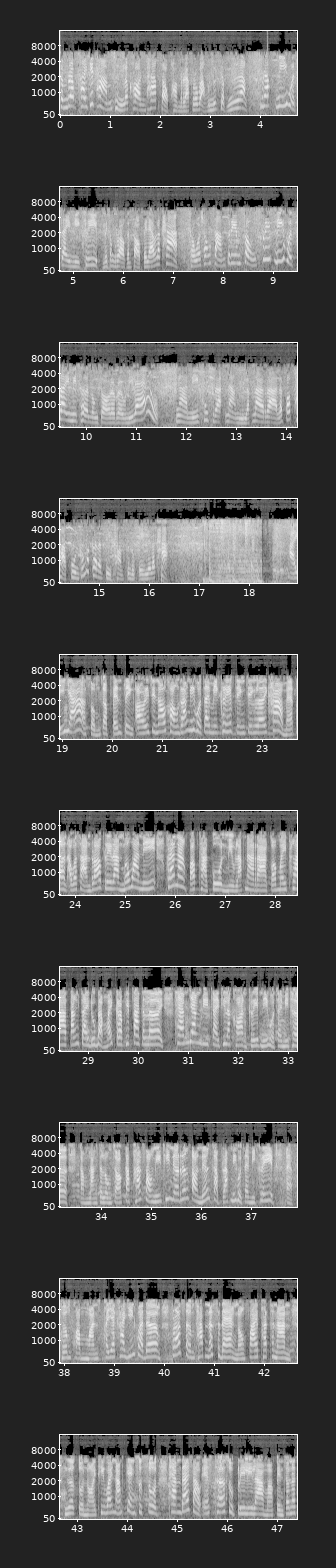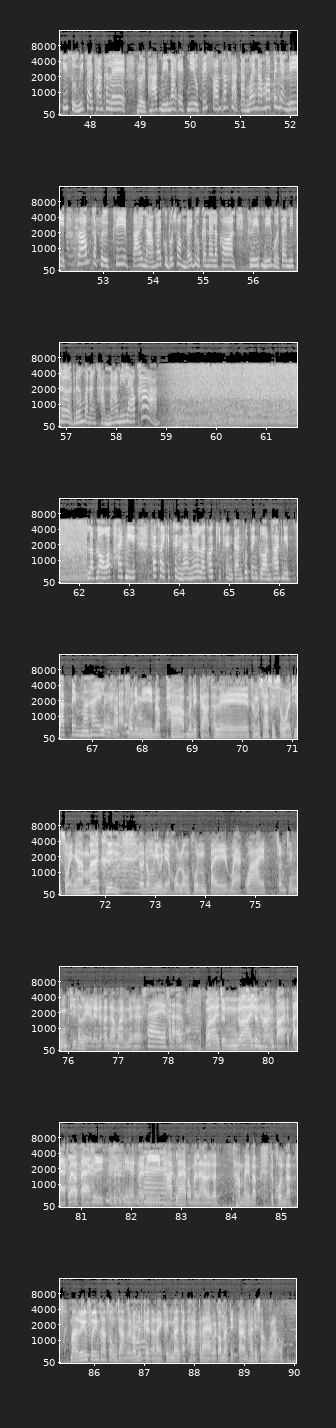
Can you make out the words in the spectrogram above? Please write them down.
สำหรับใครที่ถามถึงละครภาคต่อความรักระหว่างมนุษย์กับเงือก รักนี้หัวใจมีครีบไม่ต้องรอกันต่อไปแล้วล่ะค่ะ เพราะว่าช่องสามเตรียมส่งครีบนี้หัวใจมีเธอลงจอเร็วๆนี้แล้ว งานนี้คู่พระนางมิวลักนารา และป๊อปถากูลเขามาการันตีความสนุกเองเลยล่ะค่ะ ยาสมกับเป็นติ่งออริจินอลของรักนี้หัวใจมีคลิปจริง ๆ เลยค่ะ แม้ตอนอวสานรอบรีรันเมื่อวานนี้ พระนางป๊อปถากูล มิวลักนาราก็ไม่พลาดตั้งใจดูแบบไม่กระพริบตากันเลย แถมยังดีใจที่ละครคลิปนี้หัวใจมีเธอกำลังจะลงจอกับภาคสองนี้ที่เนื้อเรื่องต่อเนื่องกับรักนี้หัวใจมีคลิปแต่เพิ่มความมันพยาคายิ่งกว่าเดิม เพราะเสริมทัพนักแสดงน้องฝ้ายพัฒนันเงือกตัวน้อยที่ว่ายน้ำเก่งสุดๆแถมได้สาวเอสเธอร์สุปรีลีลามาเป็นเจ้าหน้าที่ศูนย์วิจัยทางทะเลโดยภาคนี้นางเอกมิวฟิตซ้อมทักษะการว่ายน้ำมาเป็นอย่างดี พร้อมกับพลือครีบใต้น้ำให้คุณผู้ชมได้ดูกันในละคร คลิปนี้หัวใจมีเธอเริ่มวันอังคารหน้านี้แล้วค่ะรับรองว่าภาคนี้ ถ้าใครคิดถึงนางเงือกแล้วก็คิดถึงการพูดเป็นกลอนภาคนี้จัดเต็มมาให้เลยครับค่ะเรายังมีแบบภาพบรรยากาศทะเล ธรรมชาติสวยๆที่สวยงามมากขึ้นใช่ โดยน้องมิวเนี่ยโหลงทุนไปแหวกว่ายจนถึงที่ทะเลเลยนะอันดามันนะฮะใช่ครับค่ะผมว่ายจนว่ายจนหางแตกแตกแล้วแตกอีกนี่เห็นไหมใช่มีภาคแรกออกมาแล้วแล้วก็ทำให้แบบทุกคนแบบมารื้อฟื้นความทรงจำกันว่ามันเกิดอะไรขึ้นบ้างกับภาคแรก แล้วก็มาติดตามภาคที่สองของเราใ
